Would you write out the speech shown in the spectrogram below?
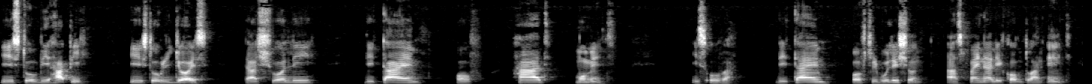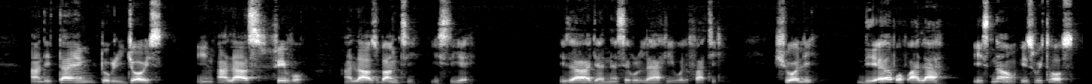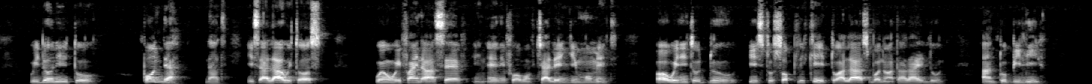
is to be happy, is to rejoice that surely the time of hard moment is over. The time of tribulation has finally come to an end, and the time to rejoice in Allah's favor, Allah's bounty is here. Surely, the help of Allah is now, is with us. We don't need to ponder that is Allah with us when we find ourselves in any form of challenging moment all we need to do is to supplicate to Allah subhanahu wa ta'ala alone and to believe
